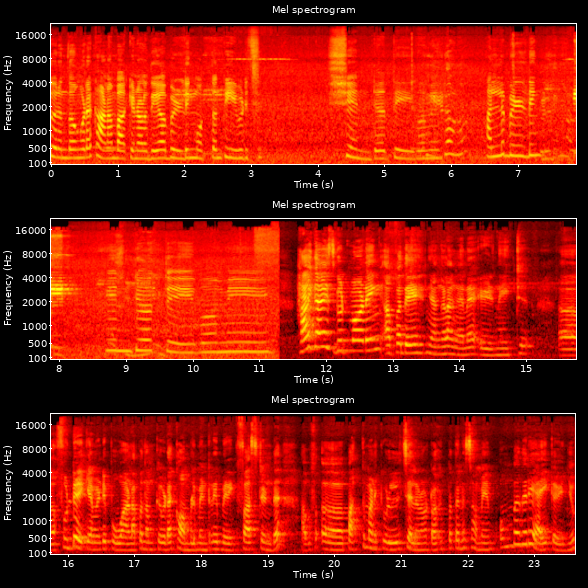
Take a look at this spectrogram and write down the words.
ദുരന്തവും കൂടെ കാണാൻ ബാക്കിയുണ്ടാവുള്ളൂ ദേ ആ ബിൽഡിംഗ് മൊത്തം തീ പിടിച്ച്. എന്റെ ദൈവമേ. അല്ല ബിൽഡിംഗ് എന്റെ ദൈവമേ. ഹായ് ഗായ്സ് ഗുഡ് മോർണിംഗ് അപ്പോൾ ദേ ഞങ്ങൾ അങ്ങനെ എഴുന്നേറ്റ് ഫുഡ് കഴിക്കാൻ വേണ്ടി പോവാണ്. അപ്പോൾ നമുക്ക് ഇവിടെ കോംപ്ലിമെന്ററി ബ്രേക്ക്ഫാസ്റ്റ് ഉണ്ട് പത്ത് മണിക്കുള്ളിൽ ചെല്ലണം കേട്ടോ. ഇപ്പോൾ തന്നെ സമയം ഒമ്പതര ആയി കഴിഞ്ഞു.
